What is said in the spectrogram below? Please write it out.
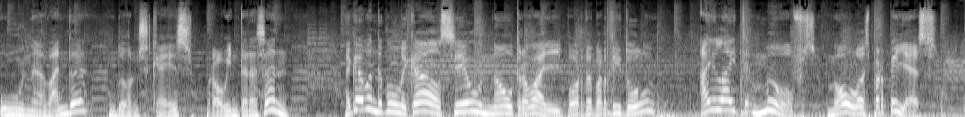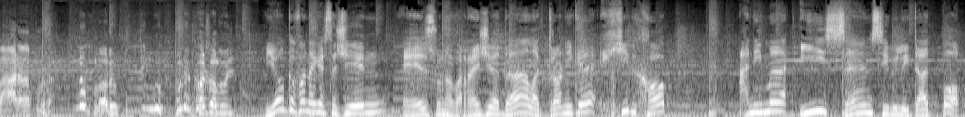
una banda doncs que és prou interessant. Acaben de publicar el seu nou treball, porta per títol I Light Moves, mou les parpelles. Para de plorar. No ploro, tinc una cosa a l'ull. I el que fan aquesta gent és una barreja d'electrònica, hip-hop, ànima i sensibilitat pop.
